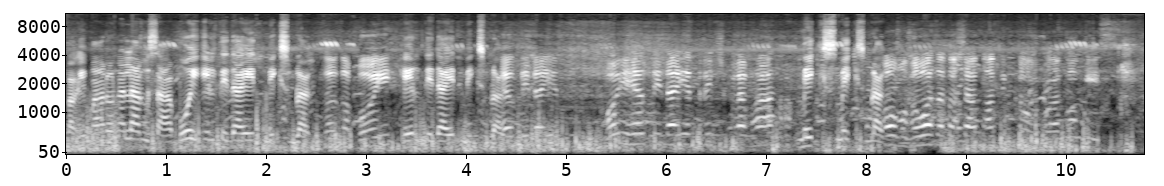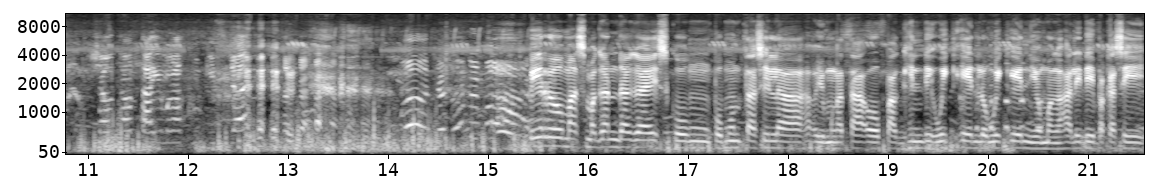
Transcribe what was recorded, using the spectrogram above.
Pakiparo na lang sa Boy Healthy Diet Mix Vlog. Sa sa boy, Healthy Diet Mix Vlog. healthy diet. Boy, healthy diet, rich club ha? Mix Mix Vlog. Oh, magawa sa to shout out dito, mga cookies. Pero mas maganda guys kung pumunta sila yung mga tao pag hindi weekend, long weekend, yung mga holiday pa kasi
